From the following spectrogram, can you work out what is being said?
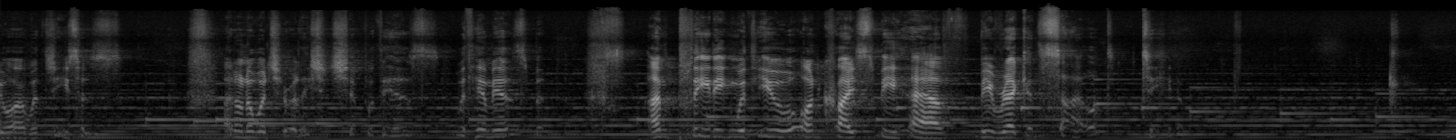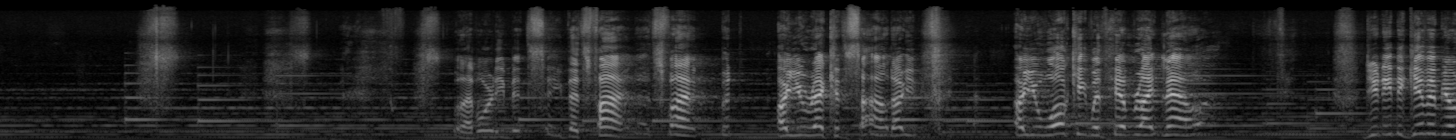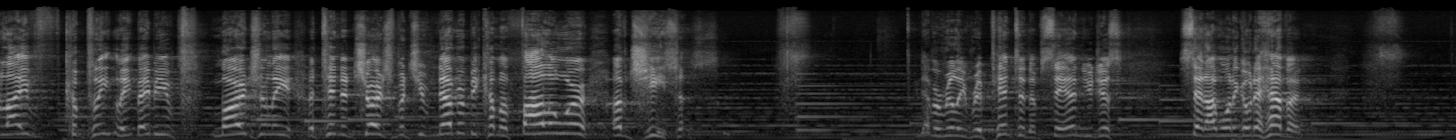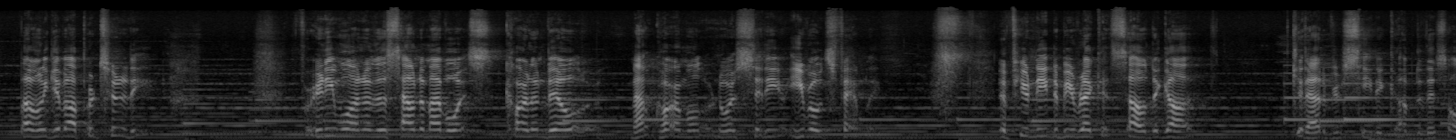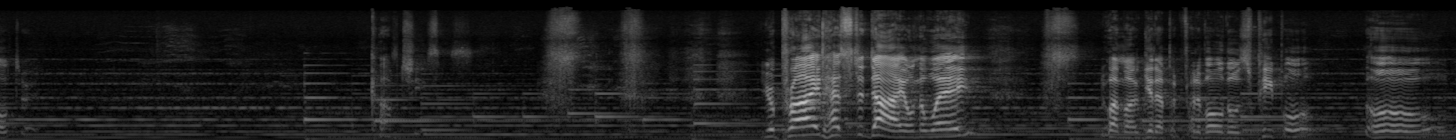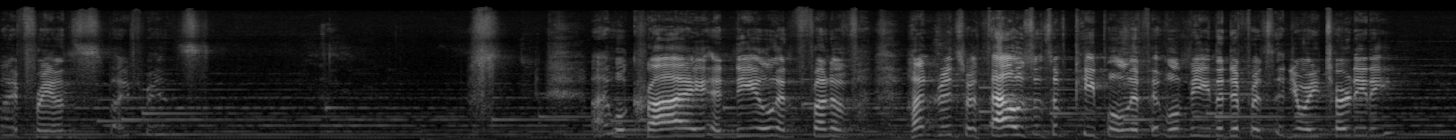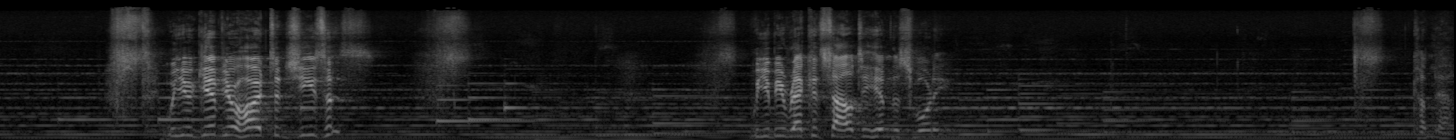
Are with Jesus. I don't know what your relationship with is with him is, but I'm pleading with you on Christ's behalf, be reconciled to him. Well, I've already been saved. That's fine. That's fine. But are you reconciled? Are you are you walking with him right now? Do you need to give him your life completely. Maybe you've marginally attended church, but you've never become a follower of Jesus. Never really repented of sin. You just said, I want to go to heaven. But I want to give opportunity for anyone under the sound of my voice, Carlinville, or Mount Carmel, or North City, or E Road's family. If you need to be reconciled to God, get out of your seat and come to this altar. Jesus. Your pride has to die on the way. I'm going to get up in front of all those people. Oh, my friends, my friends. I will cry and kneel in front of hundreds or thousands of people if it will mean the difference in your eternity. Will you give your heart to Jesus? Will you be reconciled to Him this morning? Come down.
